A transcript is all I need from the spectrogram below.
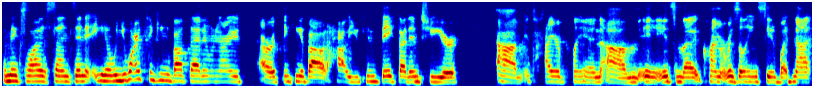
That makes a lot of sense. And you know, when you are thinking about that, and when you are thinking about how you can bake that into your um, entire plan um, in, in, some of the climate resiliency and whatnot,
